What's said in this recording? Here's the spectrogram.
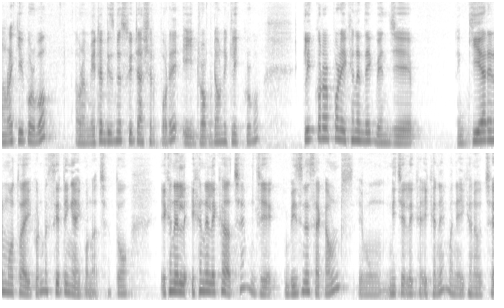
আমরা কি করব? আমরা মেটা বিজনেস সুইটে আসার পরে এই ড্রপডাউনে ক্লিক করব। ক্লিক করার পরে এখানে দেখবেন যে গিয়ারের মতো আইকন বা সেটিং আইকন আছে। তো এখানে এখানে লেখা আছে যে বিজনেস অ্যাকাউন্টস এবং নিচে লেখা এখানে মানে এখানে হচ্ছে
